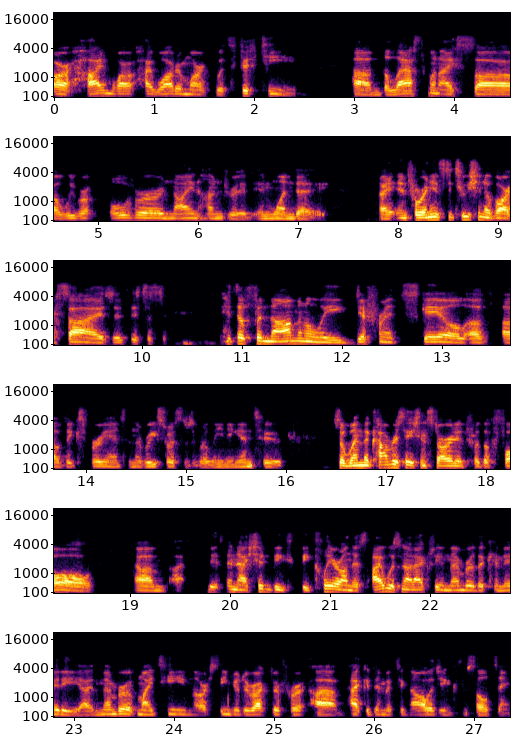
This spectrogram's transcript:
our high, high water mark was 15. Um, the last one I saw, we were over 900 in one day, right? And for an institution of our size, it, it's just, it's a phenomenally different scale of, of experience and the resources we're leaning into. So when the conversation started for the fall, um, and I should be, be clear on this, I was not actually a member of the committee. A member of my team, our senior director for um, academic technology and consulting,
